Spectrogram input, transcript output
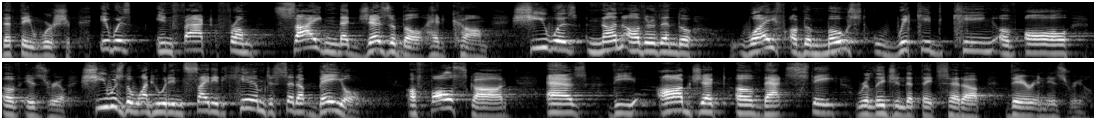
that they worship. It was, in fact, from Sidon that Jezebel had come. She was none other than the wife of the most wicked king of all of Israel. She was the one who had incited him to set up Baal, a false god, as the object of that state religion that they'd set up there in Israel.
